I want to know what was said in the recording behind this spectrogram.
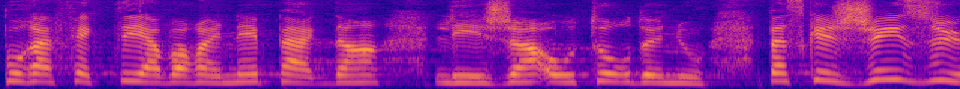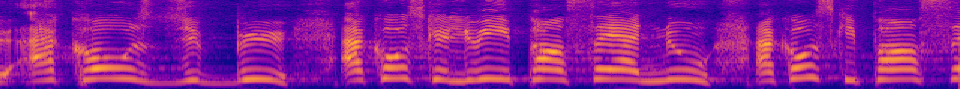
pour affecter, avoir un impact dans les gens autour de nous. Parce que Jésus, à cause du but, à cause que lui pensait à nous, à cause qu'il pensait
